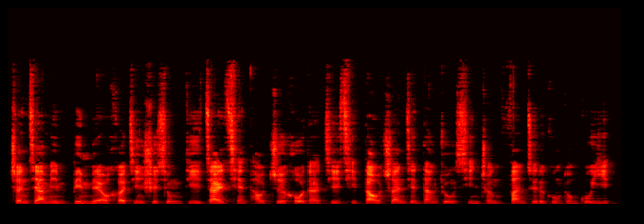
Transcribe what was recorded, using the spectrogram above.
陈家明并没有和金氏兄弟在潜逃之后的几起盗车案件当中形成犯罪的共同故意，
